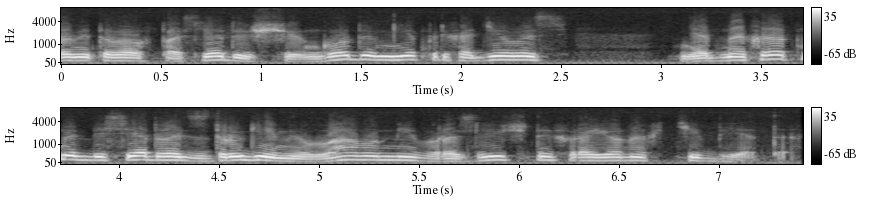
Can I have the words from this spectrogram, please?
Кроме того, в последующие годы мне приходилось неоднократно беседовать с другими ламами в различных районах Тибета.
